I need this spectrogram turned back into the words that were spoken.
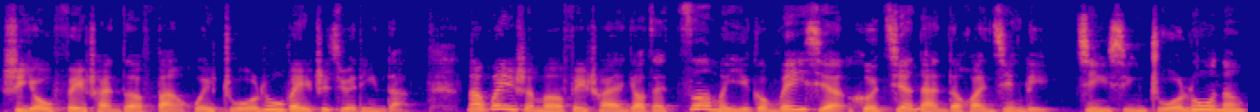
是由飞船的返回着陆位置决定的。那为什么飞船要在这么一个危险和艰难的环境里进行着陆呢？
